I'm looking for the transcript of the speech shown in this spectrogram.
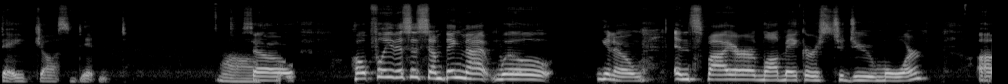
They just didn't. So hopefully this is something that will, you know, inspire lawmakers to do more um,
